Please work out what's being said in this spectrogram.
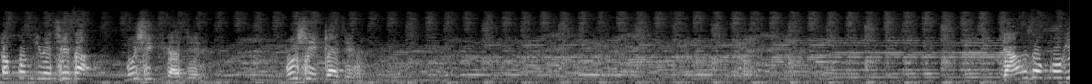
떡볶이에 제사 모시기까지. 모시기까지. 양손고기.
